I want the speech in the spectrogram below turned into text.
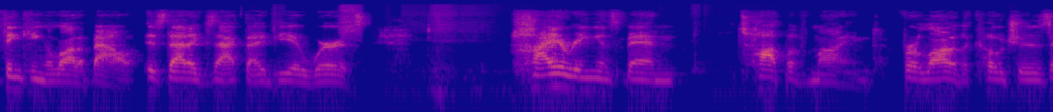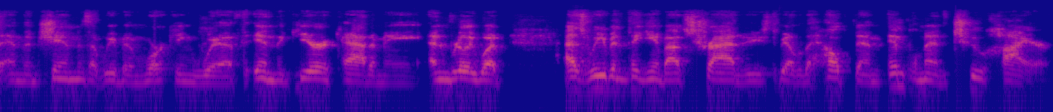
thinking a lot about is that exact idea where it's hiring has been top of mind for a lot of the coaches and the gyms that we've been working with in the Gear Academy, and really what, as we've been thinking about strategies to be able to help them implement to hire.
